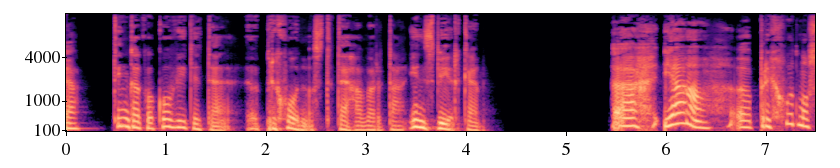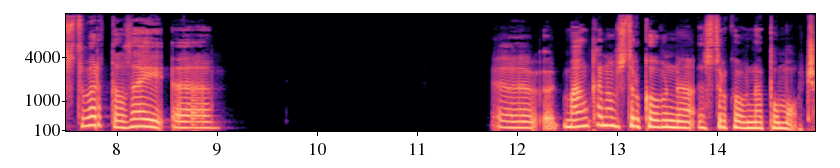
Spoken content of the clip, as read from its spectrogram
Ja. Tinka, kako vidite eh, prihodnost tega vrta in zbirke? Uh, ja, prihodnost vrta zdaj. Uh, manjka nam strokovna, strokovna pomoč.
